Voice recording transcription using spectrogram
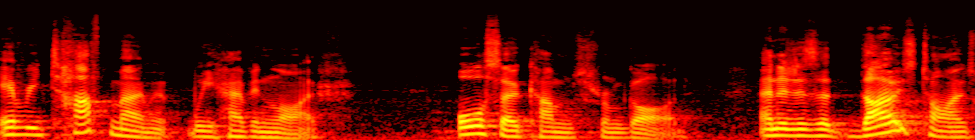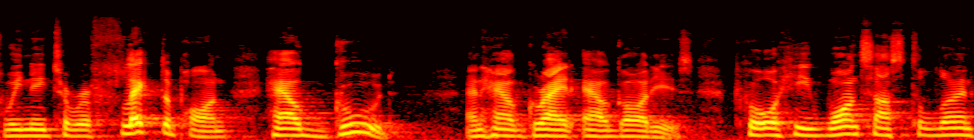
every tough moment we have in life also comes from God. And it is at those times we need to reflect upon how good and how great our God is. For He wants us to learn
